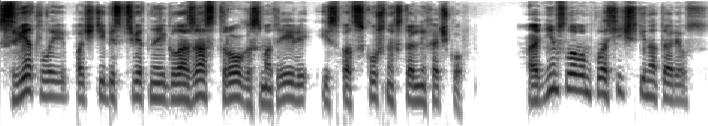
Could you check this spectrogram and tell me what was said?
Светлые, почти бесцветные глаза строго смотрели из-под скучных стальных очков. Одним словом, классический нотариус.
